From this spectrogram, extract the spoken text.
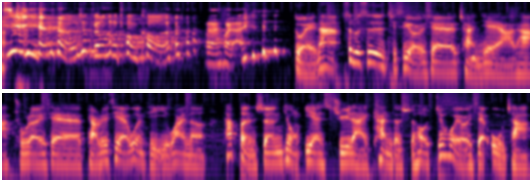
戒烟了，我就不用这么痛苦了。回来，回来。对，那是不是其实有一些产业啊？它除了一些漂绿器的问题以外呢，它本身用 ESG 来看的时候，就会有一些误差。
